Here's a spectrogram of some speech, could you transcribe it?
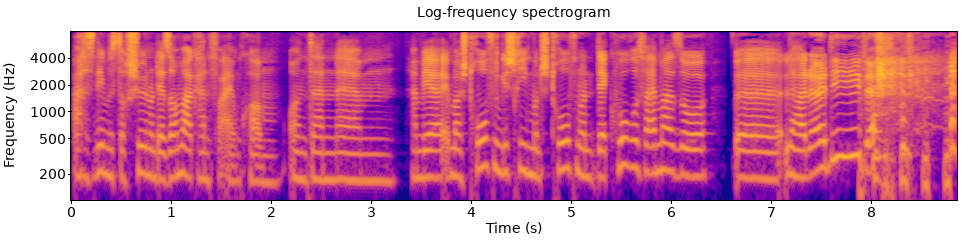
ach, das Leben ist doch schön und der Sommer kann vor allem kommen. Und dann ähm, haben wir immer Strophen geschrieben und Strophen und der Chorus war immer so äh, la da di da. da.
